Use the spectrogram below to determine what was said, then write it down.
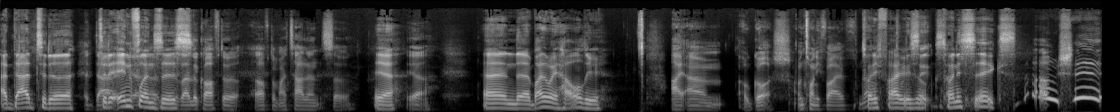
A dad to the to the influences. because I look after after my talent. So yeah. yeah, And uh, by the way, how old are you? I am. Oh gosh, I'm 25. No, 25 years old. 26, 26. Oh shit.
